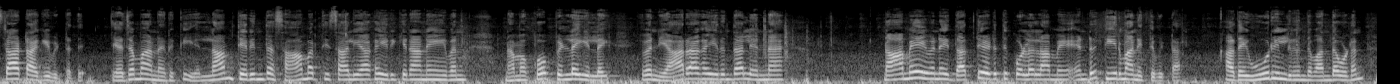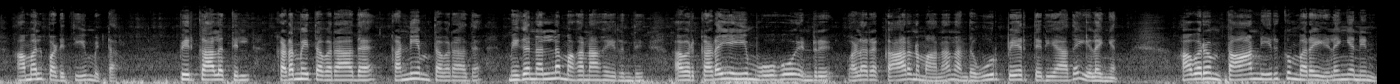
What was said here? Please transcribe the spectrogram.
ஸ்டார்ட் ஆகிவிட்டது. எஜமானருக்கு எல்லாம் தெரிந்த சாமர்த்தியசாலியாக இருக்கிறானே இவன். நமக்கோ பிள்ளை இல்லை. இவன் யாராக இருந்தால் என்ன? நாமே இவனை தத்து எடுத்துக்கொள்ளலாமே என்று தீர்மானித்து விட்டார். அதை ஊரில் இருந்து வந்தவுடன் அமல்படுத்தியும் விட்டார். பிற்காலத்தில் கடமை தவறாத கண்ணியம் தவறாத மிக நல்ல மகனாக இருந்து அவர் கடையையும் ஓஹோ என்று வளர காரணமானான் அந்த ஊர் பேர் தெரியாத இளைஞன். அவரும் தான் இருக்கும் வரை இளைஞனின்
